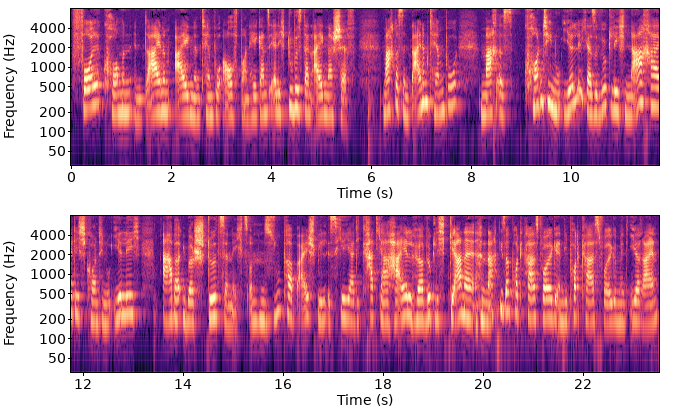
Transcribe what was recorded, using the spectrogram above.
vollkommen in deinem eigenen Tempo aufbauen. Hey, ganz ehrlich, du bist dein eigener Chef. Mach das in deinem Tempo, mach es kontinuierlich, also wirklich nachhaltig, kontinuierlich. Aber überstürze nichts. Und ein super Beispiel ist hier ja die Katja Heil. Hör wirklich gerne nach dieser Podcast-Folge in die Podcast-Folge mit ihr rein,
